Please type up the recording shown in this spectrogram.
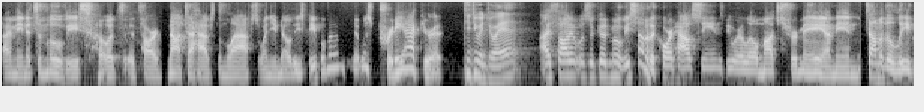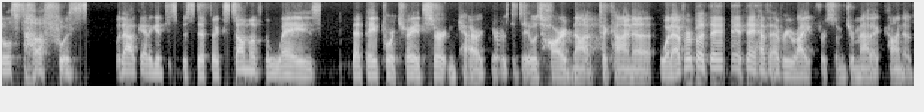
I mean, it's a movie, so it's it's hard not to have some laughs when you know these people, but it was pretty accurate. Did you enjoy it? I thought it was a good movie. Some of the courthouse scenes were a little much for me. I mean, some of the legal stuff was, without getting into specifics, some of the ways that they portrayed certain characters, it was hard not to kind of whatever. But they they have every right for some dramatic kind of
